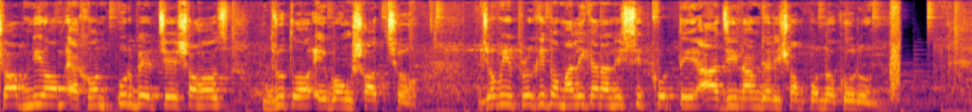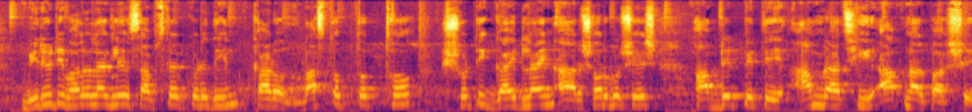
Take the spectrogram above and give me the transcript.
সব নিয়ম এখন পূর্বের চেয়ে সহজ, দ্রুত এবং স্বচ্ছ। জমির প্রকৃত মালিকানা নিশ্চিত করতে আজই নামজারি সম্পন্ন করুন। ভিডিওটি ভালো লাগলে সাবস্ক্রাইব করে দিন, কারণ বাস্তব তথ্য, সঠিক গাইডলাইন আর সর্বশেষ আপডেট পেতে আমরা আছি আপনার পাশে।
